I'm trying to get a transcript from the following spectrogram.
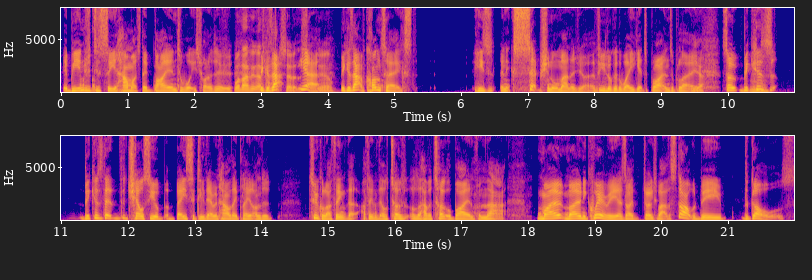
it'd be interesting to see how much they buy into what he's trying to do. Well, I think that's because what that, said at the yeah, yeah. because out of context, he's an exceptional manager. If you look at the way he gets Brighton to play, Yeah. So because because the, the Chelsea are basically there in how they played under Tuchel, I think that I think they'll, to- they'll have a total buy-in from that. My my only query, as I joked about at the start, would be the goals.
